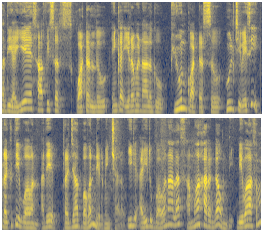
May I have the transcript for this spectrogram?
పది ఐఏఎస్ ఆఫీసర్స్ క్వార్టర్లు ఇంకా ఇరవై నాలుగు ప్యూన్ క్వార్టర్స్ కూల్చివేసి ప్రగతి భవన్ అదే ప్రజా భవన్ నిర్మించారు. ఇది ఐదు భవనాల సమాహారంగా ఉంది. నివాసం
